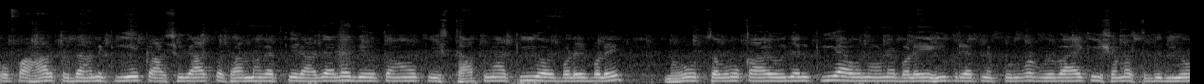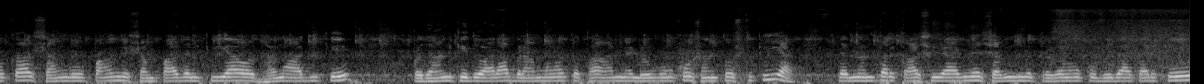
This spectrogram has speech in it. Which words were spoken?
उपहार प्रदान किए। काशीराज तथा मगध के राजा ने देवताओं की स्थापना की और बड़े बड़े महोत्सवों का आयोजन किया। उन्होंने बड़े ही प्रयत्न पूर्वक विवाह की समस्त विधियों का सांगोपांग संपादन किया और धन आदि के प्रधान के द्वारा ब्राह्मणों तथा अन्य लोगों को संतुष्ट किया। तदनंतर काशीराज ने सभी मित्रगणों को विदा करके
